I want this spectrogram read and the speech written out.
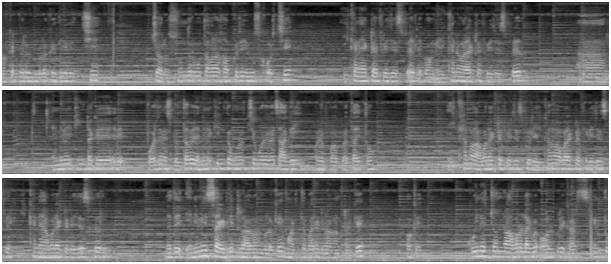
রকেট বেলুনগুলোকে দিয়ে দিচ্ছি। চলো, সুন্দর মতো আমরা সব কিছু ইউজ করছি। এখানে একটা ফ্রিজ স্পেল এবং এখানেও আর একটা ফ্রিজ স্পেল আর এনিমি কিংটাকে পয়জন স্পেল তবে এনিমি কিং তো মনে হচ্ছে মরে গেছে আগেই, ওরে বাপরে, তাই তো। এখানেও আবার একটা ফ্রিজ স্পেল এখানেও আবার একটা ফ্রিজ স্পেল এখানে আবার একটা ফ্রিজ স্পেল যাতে এনিমির সাইড দিয়ে ড্রাগনগুলোকে মারতে পারে ড্রাগনটাকে ওকে কুইনের জন্য আবারও লাগবে অল ব্রেকার্স কিন্তু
